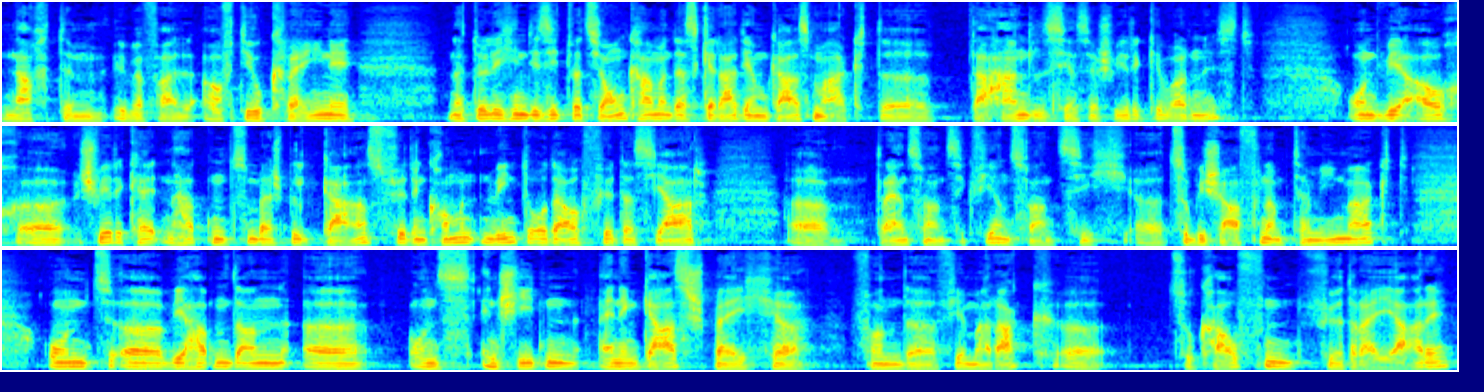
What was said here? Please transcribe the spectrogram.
nach dem Überfall auf die Ukraine natürlich in die Situation kamen, dass gerade am Gasmarkt äh, der Handel sehr, sehr schwierig geworden ist. Und wir auch äh, Schwierigkeiten hatten, zum Beispiel Gas für den kommenden Winter oder auch für das Jahr 23, 24 zu beschaffen am Terminmarkt. Und äh, wir haben dann äh, uns entschieden, einen Gasspeicher von der Firma Rack äh, zu kaufen für drei Jahre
